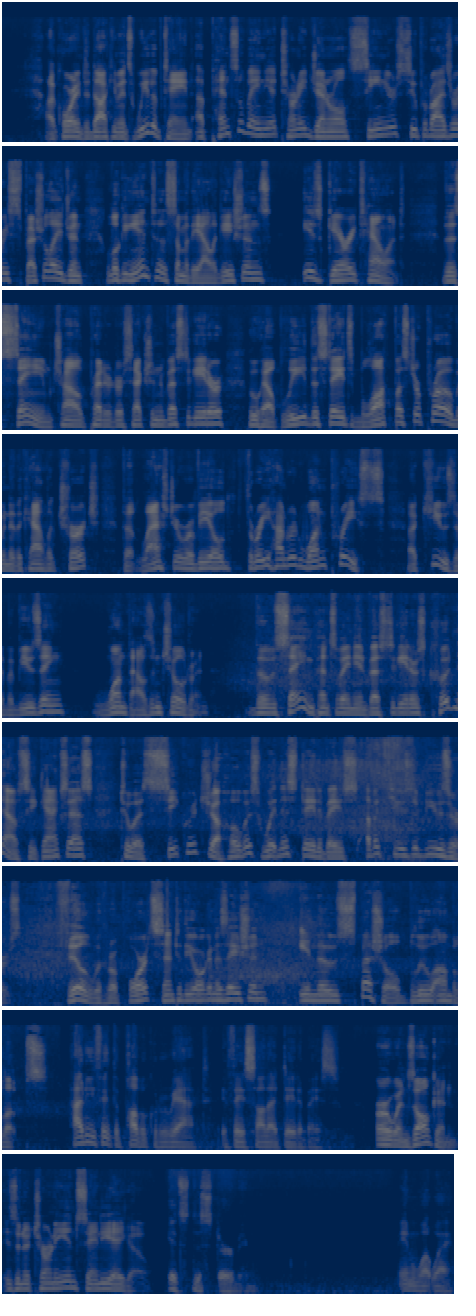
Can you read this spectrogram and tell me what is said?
According to documents we've obtained, a Pennsylvania Attorney General senior supervisory special agent looking into some of the allegations is Gary Talent, the same child predator section investigator who helped lead the state's blockbuster probe into the Catholic Church that last year revealed 301 priests accused of abusing 1,000 children. Those same Pennsylvania investigators could now seek access to a secret Jehovah's Witness database of accused abusers filled with reports sent to the organization in those special blue envelopes. How do you think the public would react if they saw that database? Irwin Zalkin is an attorney in San Diego. It's disturbing. In what way?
